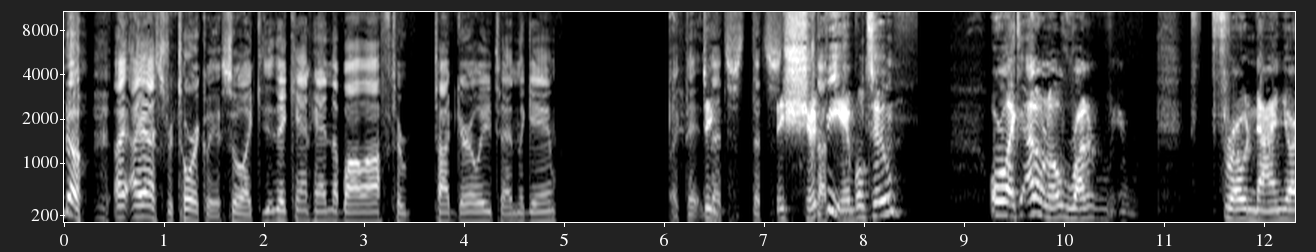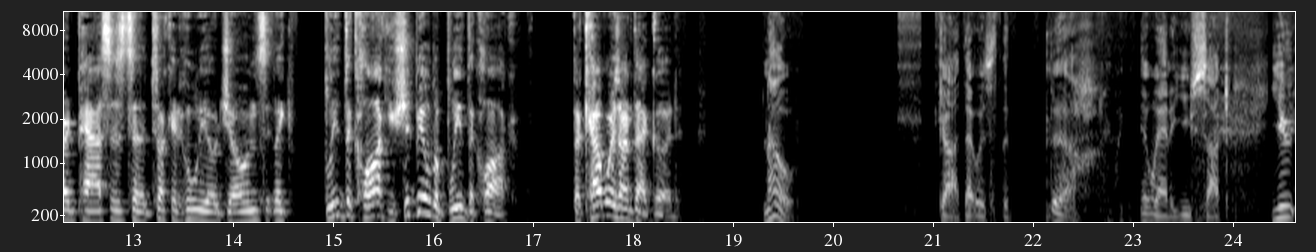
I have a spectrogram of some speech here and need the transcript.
no. I, I asked rhetorically. So like they can't hand the ball off to Todd Gurley to end the game. Like they, They- that's that's They should that's- be able to, or like I don't know, run, throw nine yard passes to fucking Julio Jones. Like bleed the clock. You should be able to bleed the clock. The Cowboys aren't that good. No. God, that was the ugh, Atlanta. You suck. You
